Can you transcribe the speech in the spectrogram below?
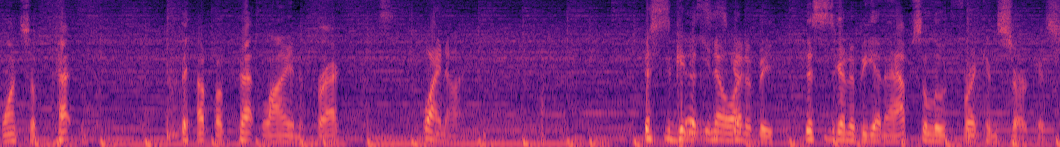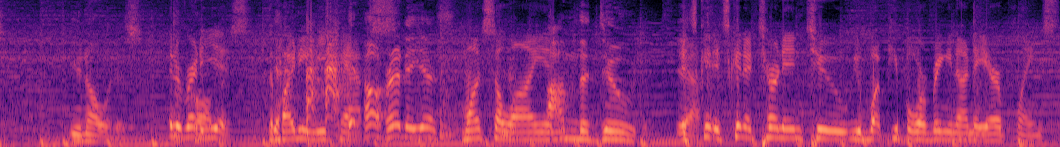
wants a pet. They have a pet lion in practice. Why not? This is gonna, This you know is gonna be. This is gonna be an absolute freaking circus. You know it is. It already is. The biting kneecaps. it already is. Once a lion. I'm the dude. Yeah. It's, it's going to turn into what people were bringing onto airplanes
